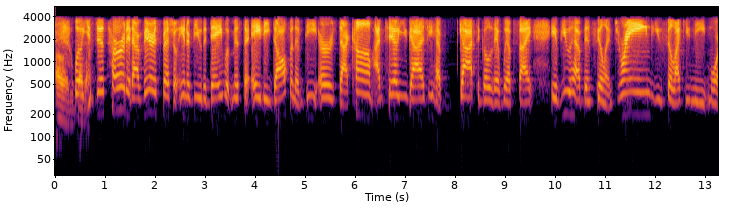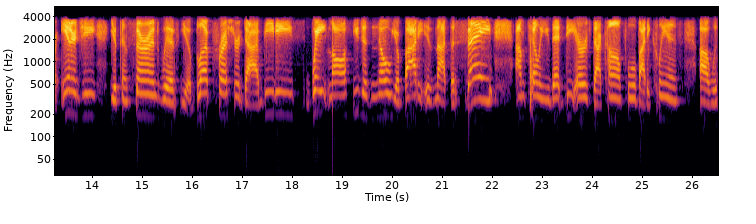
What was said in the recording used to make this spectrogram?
Right, well, bye-bye. you just heard it. Our very special interview today with Mr. A.D. Dolphin of DHerbs.com. I tell you guys, you have got to go to their website. If you have been feeling drained, you feel like you need more energy, you're concerned with your blood pressure, diabetes, weight loss, you just know your body is not the same. I'm telling you that dherbs.com full body cleanse uh, was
